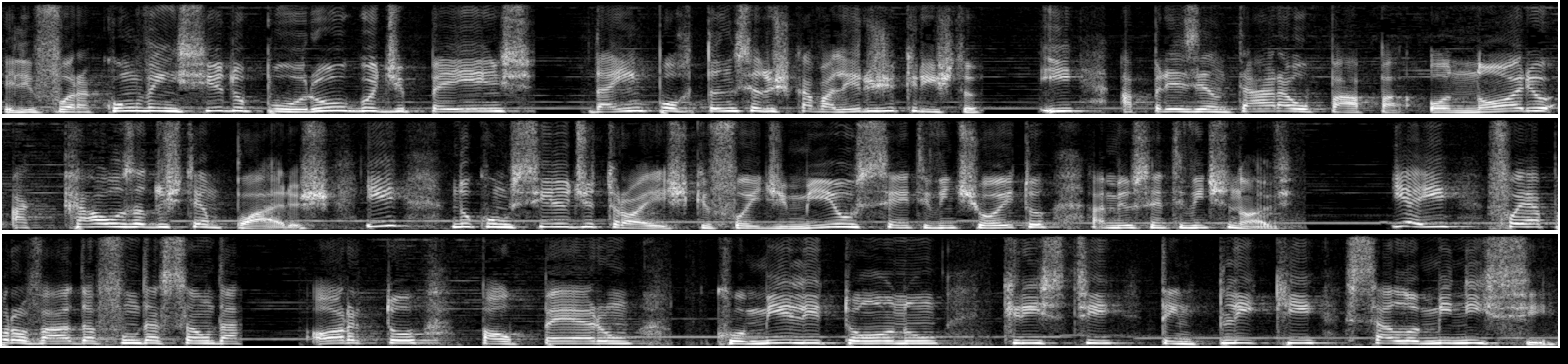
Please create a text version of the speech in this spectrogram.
Ele fora convencido por Hugo de Payens da importância dos Cavaleiros de Cristo e apresentar ao Papa Honório a causa dos Templários e no Concílio de Troyes, que foi de 1128 a 1129. E aí foi aprovado a fundação da Orto Pauperum Comilitonum Christi Templici Salominici,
